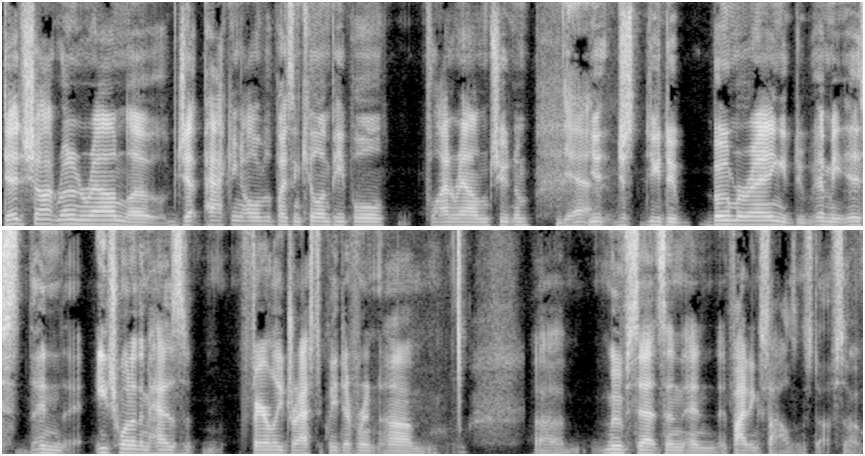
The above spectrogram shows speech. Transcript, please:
Deadshot running around, uh, jetpacking all over the place and killing people, flying around, shooting them. yeah. You just, you can do boomerang. You do, I mean, it's, and each one of them has fairly drastically different, um, uh, move sets and, and, and fighting styles and stuff. So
